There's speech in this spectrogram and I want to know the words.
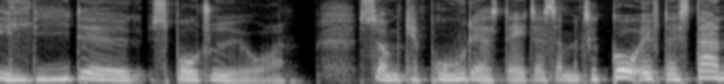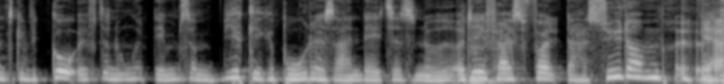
elite sportsudøvere, som kan bruge deres data. Så man skal gå efter, i starten skal vi gå efter nogle af dem, som virkelig kan bruge deres egen data til noget. Og det er faktisk folk, der har sygdomme. Ja.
